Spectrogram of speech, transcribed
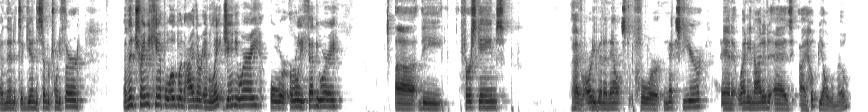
and then it's again December 23rd. And then training camp will open either in late January or early February. Uh, the first games have already been announced for next year. And Atlanta United, as I hope y'all will know,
